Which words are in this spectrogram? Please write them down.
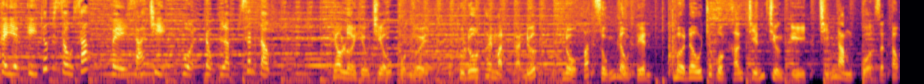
thể hiện ý thức sâu sắc về giá trị của độc lập dân tộc. Theo lời hiệu triệu của người, thủ đô thay mặt cả nước nổ phát súng đầu tiên, mở đầu cho cuộc kháng chiến trường kỳ 9 năm của dân tộc.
